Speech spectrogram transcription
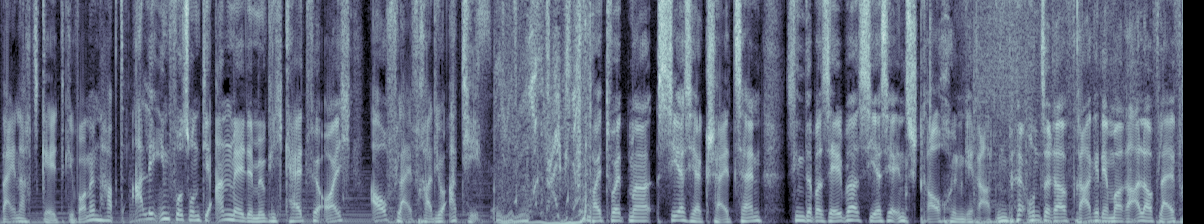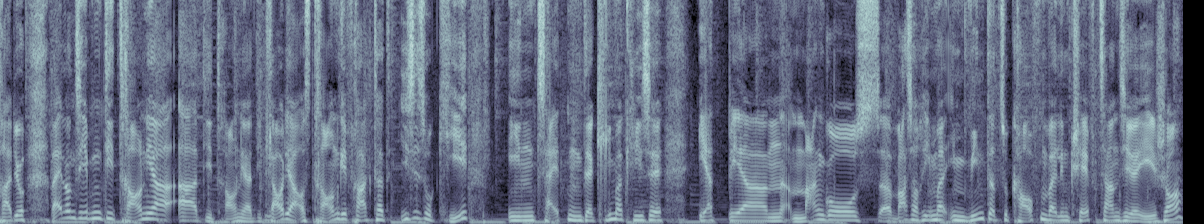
Weihnachtsgeld gewonnen habt. Alle Infos und die Anmeldemöglichkeit für euch auf liveradio.at. Heute wollten wir sehr, sehr gescheit sein, sind aber selber sehr, sehr ins Straucheln geraten bei unserer Frage der Moral auf Live-Radio, weil uns eben die Traunia, äh, die Traunia, die Claudia aus Traun gefragt hat, ist es okay, in Zeiten der Klimakrise Erdbeeren, Mangos, äh, was auch immer im Winter zu kaufen, weil im Geschäft sind sie ja eh schon.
